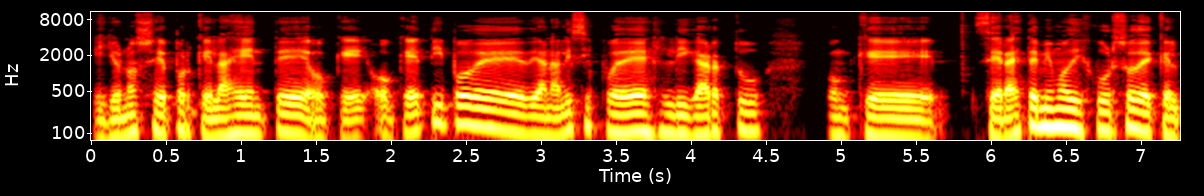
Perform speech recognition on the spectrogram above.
que yo no sé por qué la gente o qué, o qué tipo de, análisis puedes ligar tú con que será este mismo discurso de que el,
